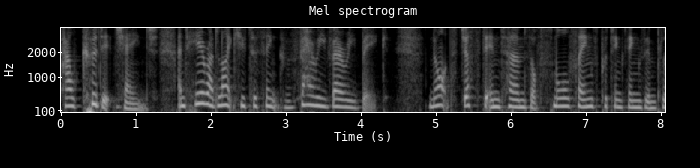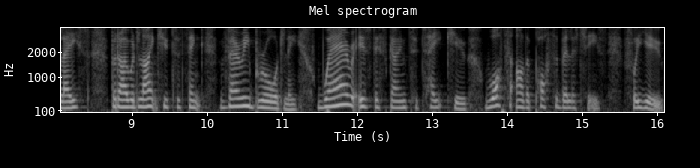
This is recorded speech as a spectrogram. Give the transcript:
How could it change? And here I'd like you to think very, very big. Not just in terms of small things, putting things in place, but I would like you to think very broadly. Where is this going to take you? What are the possibilities for you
